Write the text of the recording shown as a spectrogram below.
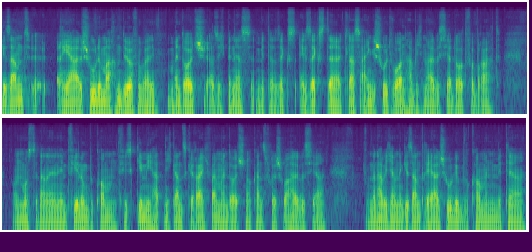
Gesamtrealschule machen dürfen, weil mein Deutsch, also ich bin erst mit der äh, sechsten Klasse eingeschult worden, habe ich ein halbes Jahr dort verbracht und musste dann eine Empfehlung bekommen. Fürs Gimmi hat nicht ganz gereicht, weil mein Deutsch noch ganz frisch war, ein halbes Jahr. Und dann habe ich eine Gesamtrealschule bekommen mit der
